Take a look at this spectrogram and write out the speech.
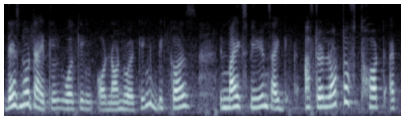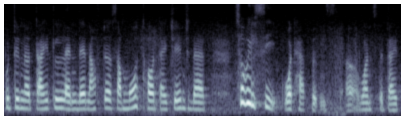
There is no title working or non-working because in my experience, I after a lot of thought, I put in a title, and then after some more thought, I change that so we'll see what happens uh, once the title,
